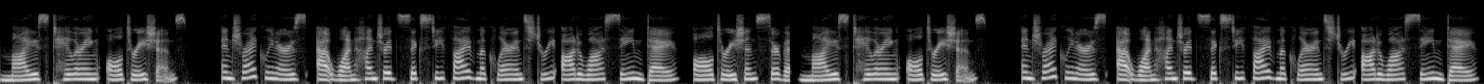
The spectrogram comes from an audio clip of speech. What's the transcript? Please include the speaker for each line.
Speaker 1: Maya's Tailoring Alterations, and dry cleaners at 165 MacLaren Street, Ottawa, same day. Alterations service. Maya's Tailoring Alterations, and dry cleaners at 165 MacLaren Street, Ottawa, same day.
